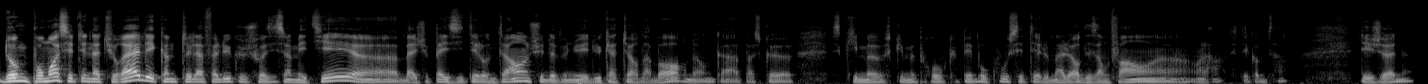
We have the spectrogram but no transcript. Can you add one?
Donc pour moi, c'était naturel. Et quand il a fallu que je choisisse un métier, euh, ben, je n'ai pas hésité longtemps. Je suis devenu éducateur d'abord, donc euh, parce que ce qui me, préoccupait beaucoup, c'était le malheur des enfants. Euh, voilà, c'était comme ça, des jeunes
